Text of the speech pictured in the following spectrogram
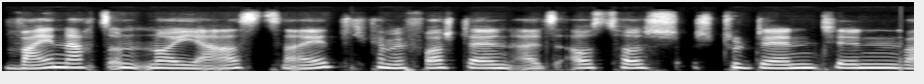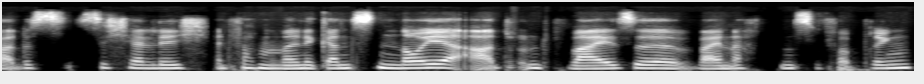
Weihnachts- und Neujahrszeit. Ich kann mir vorstellen, als Austauschstudentin war das sicherlich einfach mal eine ganz neue Art und Weise, Weihnachten zu verbringen.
